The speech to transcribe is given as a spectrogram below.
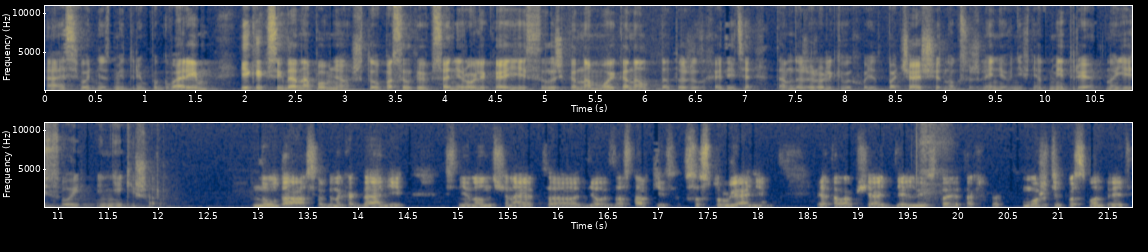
а, сегодня с Дмитрием поговорим. И, как всегда, напомню, что по ссылке в описании ролика есть ссылочка на мой канал, куда тоже заходите. Там даже ролики выходят почаще, но, к сожалению, в них нет Дмитрия, но есть свой некий шарм. Ну да, особенно когда они с Нино начинают э, делать заставки со струлянием это вообще отдельная история, так что можете посмотреть.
